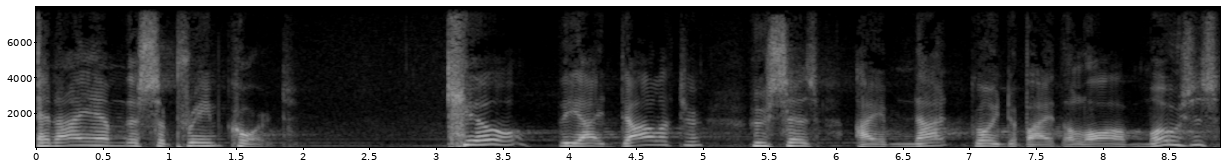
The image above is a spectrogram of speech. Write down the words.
and I am the Supreme Court. Kill the idolater who says, I am not going to buy the law of Moses.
